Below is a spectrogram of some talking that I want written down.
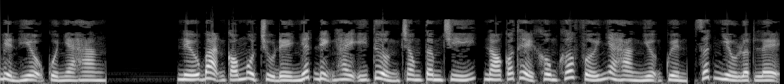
biển hiệu của nhà hàng. Nếu bạn có một chủ đề nhất định hay ý tưởng trong tâm trí, nó có thể không khớp với nhà hàng nhượng quyền, rất nhiều luật lệ.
